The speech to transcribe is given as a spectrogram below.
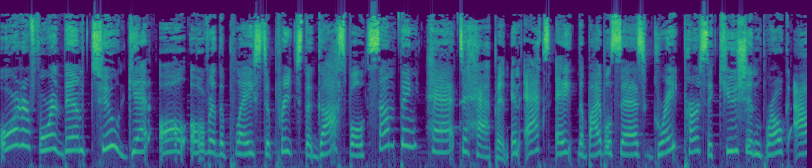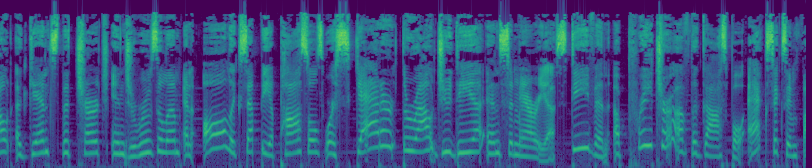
order for them to get all over the place to preach the gospel, something had to happen. In Acts 8, the Bible says great persecution broke out against the church in Jerusalem and all except the apostles were scattered throughout Judea and Samaria. Stephen, a preacher of the gospel, Acts 6 and 5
